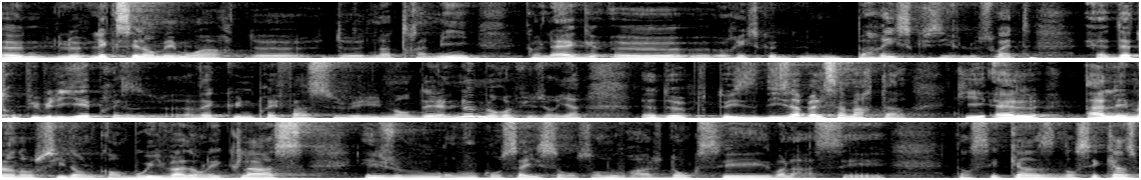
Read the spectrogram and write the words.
Euh, l'excellent mémoire de, notre ami, collègue, euh, risque, pas risque, si elle le souhaite, d'être publié avec une préface, je vais lui demander, elle ne me refuse rien, d'Isabelle Saint-Martin, qui, elle, a les mains aussi dans le cambouis, va dans les classes, et on vous conseille son, ouvrage. Donc c'est, voilà, c'est dans ces 15%, dans ces 15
